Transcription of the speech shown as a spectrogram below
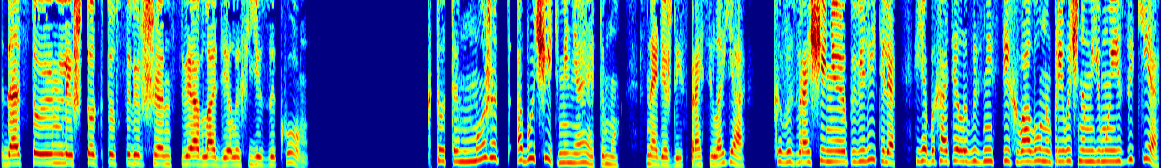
достоин лишь тот, кто в совершенстве овладел их языком». «Кто-то может обучить меня этому?» — с надеждой спросила я. «К возвращению повелителя я бы хотела вознести хвалу на привычном ему языке».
